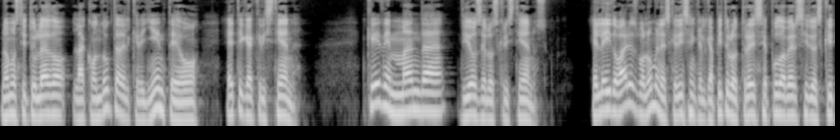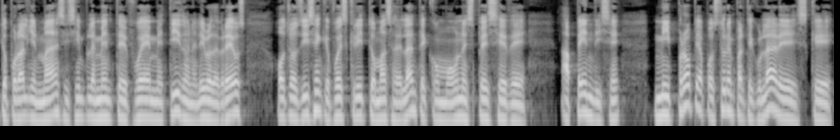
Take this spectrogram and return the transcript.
lo hemos titulado La conducta del creyente o ética cristiana. ¿Qué demanda Dios de los cristianos? He leído varios volúmenes que dicen que el capítulo 13 pudo haber sido escrito por alguien más y simplemente fue metido en el libro de Hebreos. Otros dicen que fue escrito más adelante como una especie de apéndice. Mi propia postura en particular es que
